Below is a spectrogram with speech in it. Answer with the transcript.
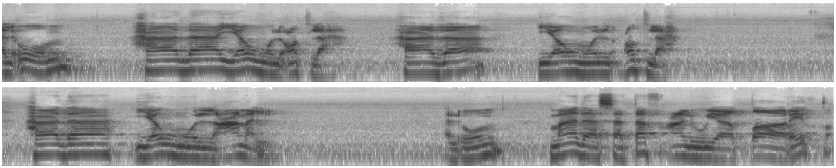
Al-um Hadha yaumul utlah Hadha يوم العطلة. هذا يوم العمل. الأم ماذا ستفعل يا طارق؟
